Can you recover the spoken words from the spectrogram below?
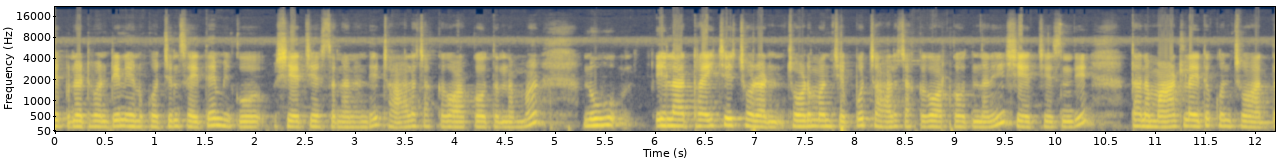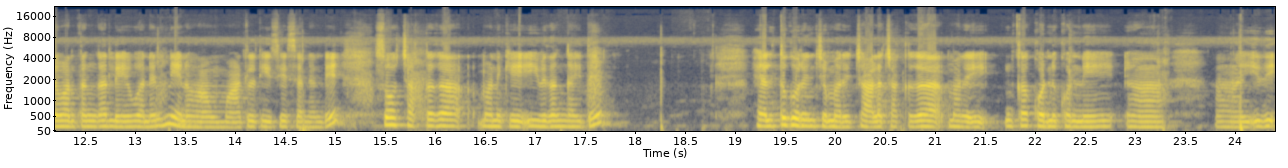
చెప్పినటువంటి నేను క్వశ్చన్స్ అయితే మీకు షేర్ చేస్తున్నానండి. చాలా చక్కగా వర్క్ అవుతుందమ్మా. నువ్వు ఇలా ట్రై చేసి చూడండి చూడమని చెప్పు. చాలా చక్కగా వర్క్ అవుతుందని షేర్ చేసింది. తన మాటలు అయితే కొంచెం అర్థవంతంగా లేవు అని నేను ఆ మాటలు తీసేసానండి సో చక్కగా మనకి ఈ విధంగా అయితే హెల్త్ గురించి మరి చాలా చక్కగా మరి ఇంకా కొన్ని కొన్ని ఇది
